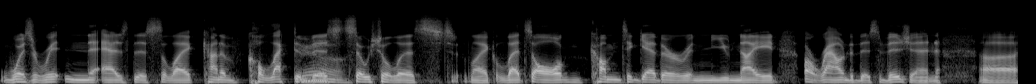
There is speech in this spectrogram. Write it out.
was written as this like kind of collectivist Yeah. socialist like let's all come together and unite around this vision uh,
